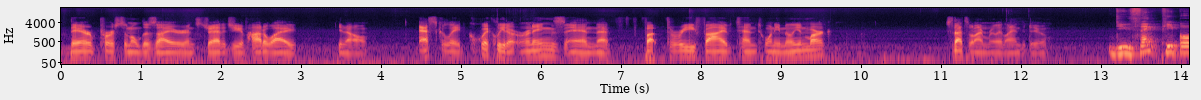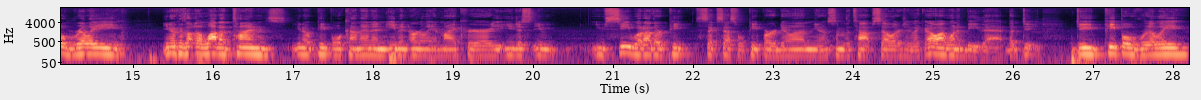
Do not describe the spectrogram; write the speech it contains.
their personal desire and strategy of how do I, you know, escalate quickly to earnings and that f- 3, 5, 10, 20 million mark. So that's what I'm really lying to do. Do you think people really, you know, because a lot of times, you know, people come in and even early in my career, you, you just, you, you see what other pe- successful people are doing. You know, some of the top sellers. You're like, oh, I want to be that. But do do people really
